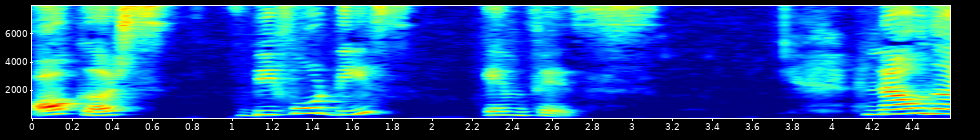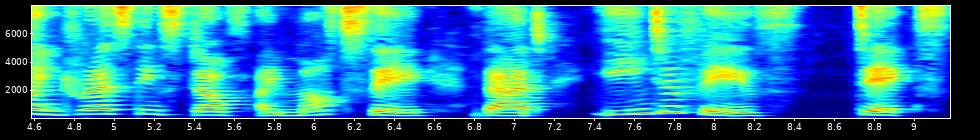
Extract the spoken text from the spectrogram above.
occurs before this M phase. Now the interesting stuff I must say that interphase takes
